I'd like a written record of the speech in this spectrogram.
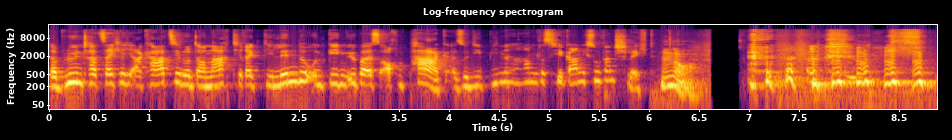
da blühen tatsächlich Akazien und danach direkt die Linde und gegenüber gegenüber ist auch ein Park. Also die Bienen haben das hier gar nicht so ganz schlecht. No.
